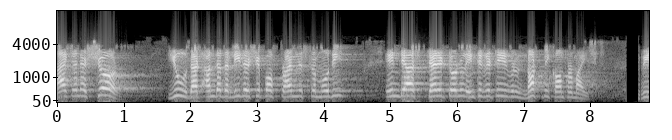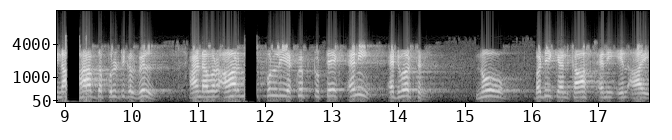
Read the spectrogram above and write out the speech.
I can assure you that under the leadership of Prime Minister Modi, India's territorial integrity will not be compromised. We now have the political will and our army is fully equipped to take any adversary. Nobody can cast any ill eye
